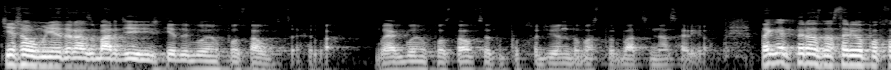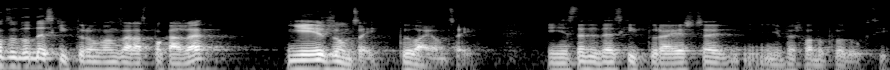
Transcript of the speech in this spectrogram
Cieszą mnie teraz bardziej niż kiedy byłem w podstawówce chyba. Bo jak byłem w podstawówce, to podchodziłem do masturbacji na serio. Tak jak teraz na serio podchodzę do deski, którą Wam zaraz pokażę. Nie jeżdżącej, pływającej. I niestety deski, która jeszcze nie weszła do produkcji.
